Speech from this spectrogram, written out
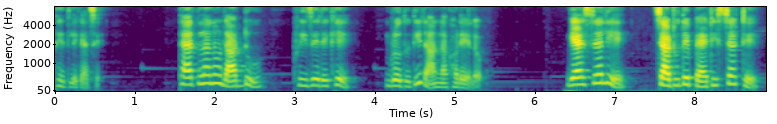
থেতলে গেছে। থ্যাতলানো লাড্ডু ফ্রিজে রেখে ব্রততী রান্নাঘরে এলো। গ্যাস জ্বালিয়ে চাটুতে প্যাটিস চারটে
